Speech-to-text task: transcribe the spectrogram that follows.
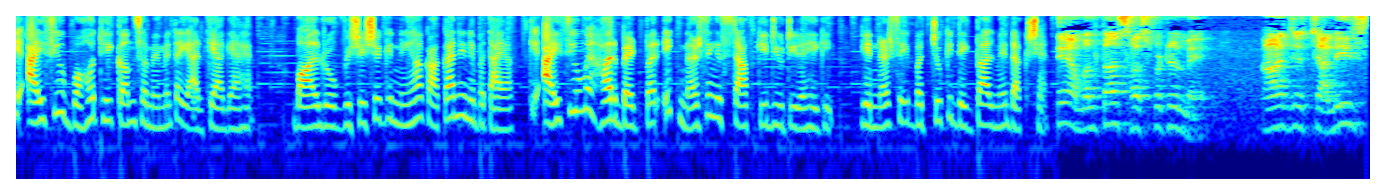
ये आईसीयू बहुत ही कम समय में तैयार किया गया है। बाल रोग विशेषज्ञ नेहा काकानी ने बताया कि आईसीयू में हर बेड पर एक नर्सिंग स्टाफ की ड्यूटी रहेगी। ये नर्सें बच्चों की देखभाल में दक्ष हैं। अमलतास हॉस्पिटल में आज 40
